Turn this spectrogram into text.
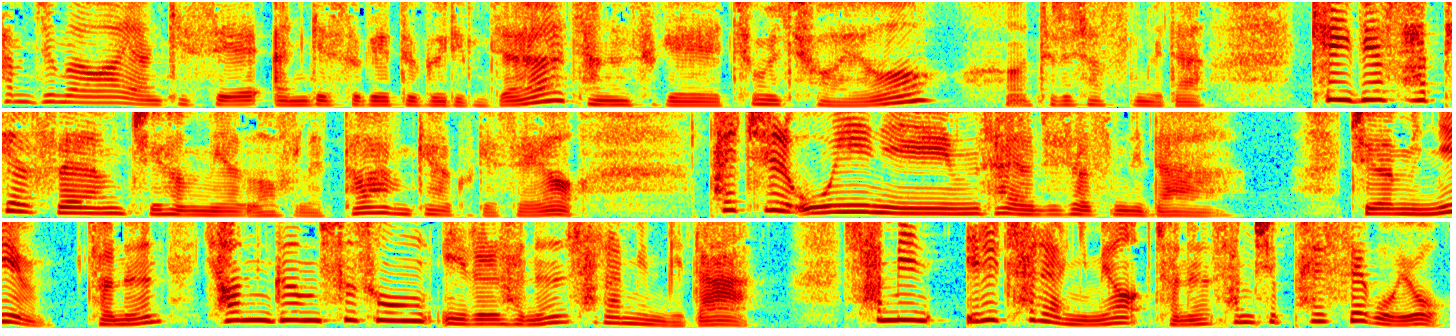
함중아와 양키스의 안개 속의 두 그림자, 장은숙의 춤을 추어요. 어, 들으셨습니다. KBS 해피 FM 주현미의 러브레터 함께하고 계세요. 8752님 사연 주셨습니다. 주현미님, 저는 현금 수송 일을 하는 사람입니다. 3인 1차량이며 저는 38세고요.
